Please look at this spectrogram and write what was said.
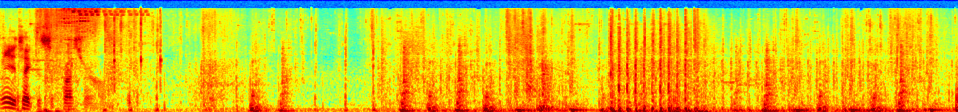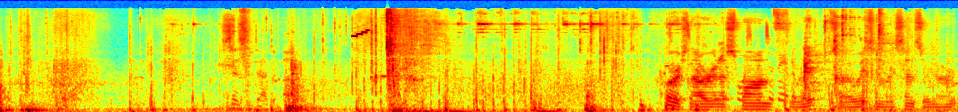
I need to take the suppressor off. Of course, now we're gonna spawn for it, so I wasted my sensor dart.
